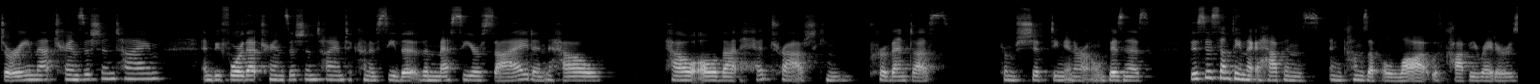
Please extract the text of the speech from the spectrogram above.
during that transition time and before that transition time to kind of see the the messier side and how how all that head trash can prevent us from shifting in our own business. This is something that happens and comes up a lot with copywriters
